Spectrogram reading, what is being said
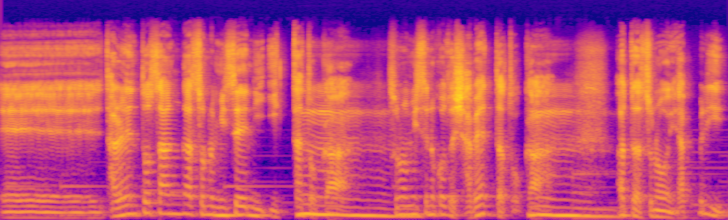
えータレントさんがその店に行ったとか、うん。その店のことを喋ったとか、うん。あとはそのやっぱり、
